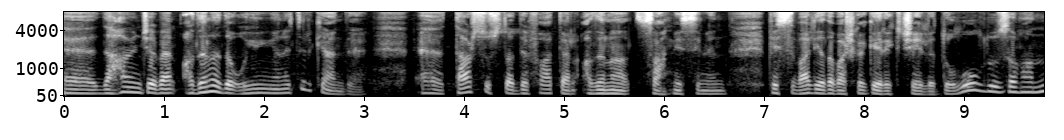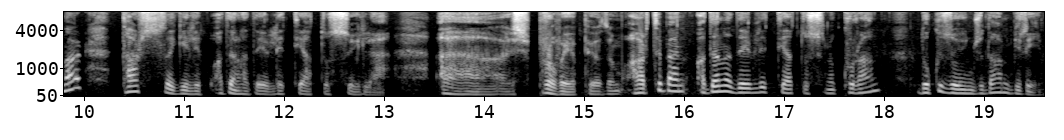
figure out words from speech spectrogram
Ee, daha önce ben Adana'da oyun yönetirken de e, Tarsus'ta defaten Adana sahnesinin festival ya da başka gerekçeyle dolu olduğu zamanlar Tarsus'a gelip Adana Devlet Tiyatrosu'yla e, prova yapıyordum. Artı ben Adana Devlet Tiyatrosu'nu kuran 9 oyuncudan biriyim.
